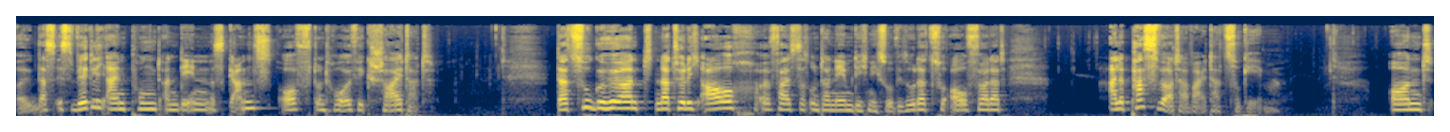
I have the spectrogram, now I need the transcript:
äh, das ist wirklich ein Punkt, an dem es ganz oft und häufig scheitert. Dazu gehört natürlich auch, äh, falls das Unternehmen dich nicht sowieso dazu auffordert, alle Passwörter weiterzugeben. Und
